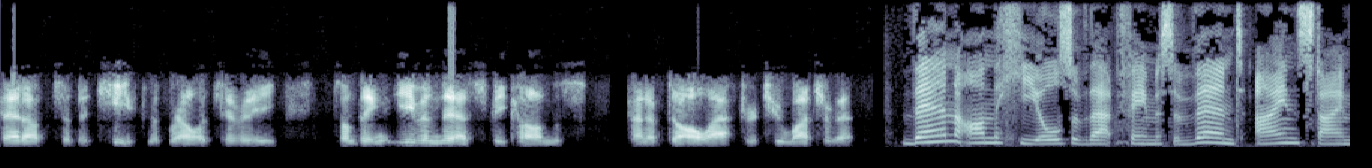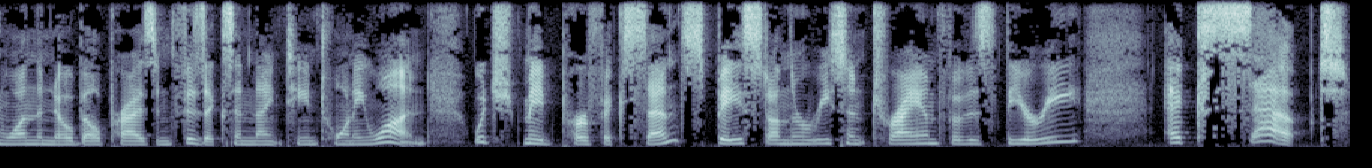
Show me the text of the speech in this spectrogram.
fed up to the teeth with relativity. Something, even this becomes kind of dull after too much of it. Then, on the heels of that famous event, Einstein won the Nobel Prize in Physics in 1921, which made perfect sense based on the recent triumph of his theory, except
